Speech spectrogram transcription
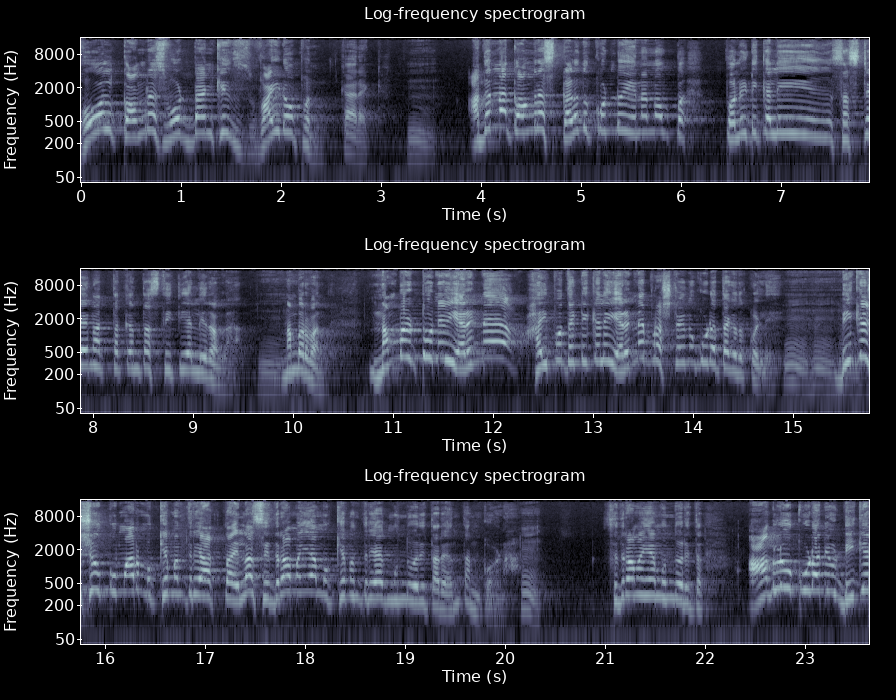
whole Congress vote bank is wide open correct ಅದನ್ನು ಕಾಂಗ್ರೆಸ್ ಕಳೆದುಕೊಂಡು ಏನನ್ನೋ ಪೊಲಿಟಿಕಲಿ ಸಸ್ಟೈನ್ ಆಗ್ತಕ್ಕಂಥ ಸ್ಥಿತಿಯಲ್ಲಿರಲ್ಲ. ನಂಬರ್ ಒನ್ ನಂಬರ್ ಟು ನೀವು ಎರಡನೇ ಹೈಪೊಥೆಟಿಕಲಿ ಎರಡನೇ ಪ್ರಶ್ನೆಯನ್ನು ಕೂಡ ತೆಗೆದುಕೊಳ್ಳಿ. ಡಿ ಕೆ ಶಿವಕುಮಾರ್ ಮುಖ್ಯಮಂತ್ರಿ ಆಗ್ತಾ ಇಲ್ಲ ಸಿದ್ದರಾಮಯ್ಯ ಮುಖ್ಯಮಂತ್ರಿಯಾಗಿ ಮುಂದುವರಿತಾರೆ ಅಂತ ಅನ್ಕೋಣ. ಸಿದ್ದರಾಮಯ್ಯ ಮುಂದುವರಿತಾರೆ. ಆಗಲೂ ಕೂಡ ನೀವು ಡಿ ಕೆ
